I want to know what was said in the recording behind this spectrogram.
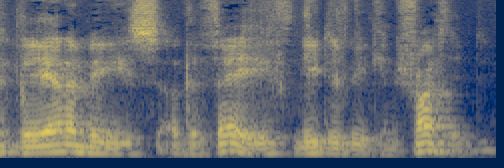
the enemies of the faith need to be confronted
